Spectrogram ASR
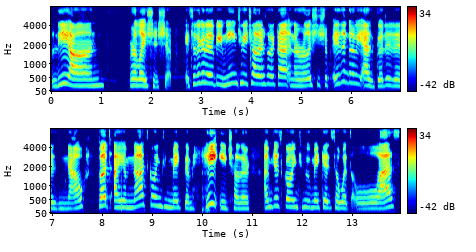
Leon's relationship. So they're gonna be mean to each other and stuff like that, and their relationship isn't gonna be as good as it is now. But I am not going to make them hate each other. I'm just going to make it so it's less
